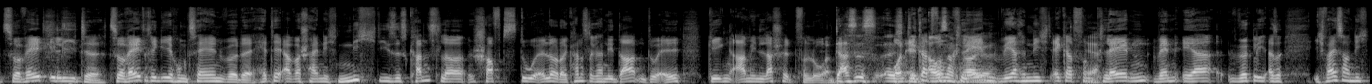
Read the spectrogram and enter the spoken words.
zur Weltelite, zur Weltregierung zählen würde, hätte er wahrscheinlich nicht dieses Kanzlerschaftsduell oder Kanzlerkandidatenduell gegen Armin Laschet verloren. Das ist äh, Und Eckart von Kläden wäre nicht Eckart von ja. Kläden, wenn er wirklich, also ich weiß auch nicht,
